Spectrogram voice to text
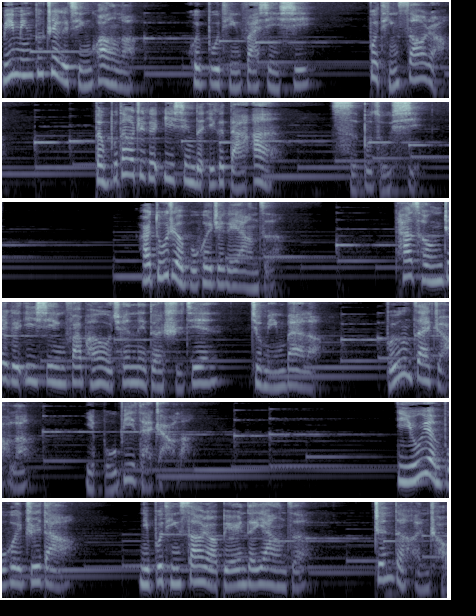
明明都这个情况了，会不停发信息，不停骚扰，等不到这个异性的一个答案，死不足惜。而读者不会这个样子。他从这个异性发朋友圈那段时间就明白了，不用再找了，也不必再找了。你永远不会知道，你不停骚扰别人的样子，真的很丑。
